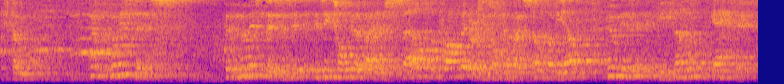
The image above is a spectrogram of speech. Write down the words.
He's going, who, who is this? Who, who is this? Is, it, is he talking about himself, the prophet, or is he talking about somebody else? Who is it? He doesn't get it.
